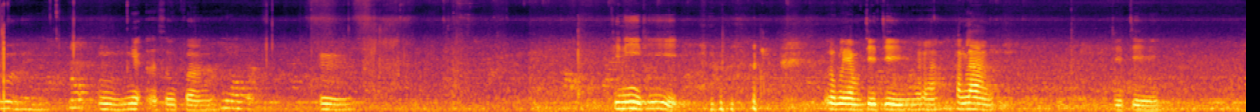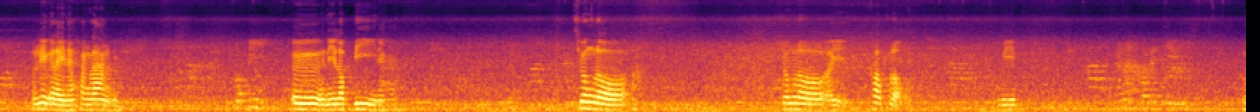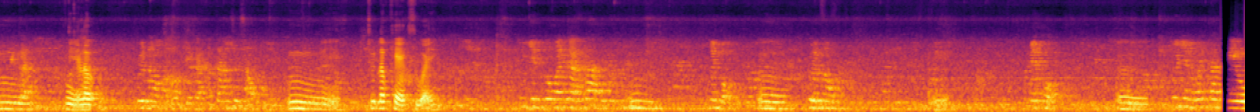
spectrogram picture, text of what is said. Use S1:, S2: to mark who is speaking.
S1: คือเลยเนาะ
S2: อืมเนี่ยโซฟา
S1: หัวหมด
S2: เออที่นี่ที่ โรงแรมจีจีนะคะ ข้างล่างจีจีเขาเรียกอะไรนะข้างล่างเนี่ย
S1: ล็อบบี้
S2: เออ อันนี้ล็อบบี้นะคะ ช่วงรอ ช่วงรอไอ้เข้ากล่องเวฟ
S1: นั่นแหละเขาได้จี
S2: อืมนี่เรา
S1: คือน้องเอาออกจากการตั้งชื่อเสา
S2: อืมนี่ชุดรับแขกสวย
S1: ตู้เย็นก็ไว้กันได้
S2: อืม
S1: ไม่บอก
S2: เออ
S1: เพื่อนน้อง
S2: เออ
S1: ไม่บอก
S2: เออ
S1: ตู้เย็นไว้กัน
S2: รีวิว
